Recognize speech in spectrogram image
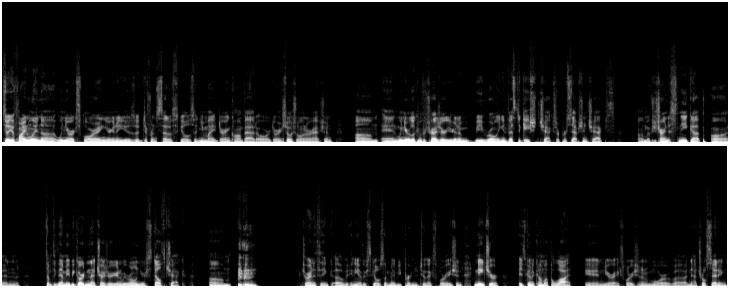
So you'll find when uh, when you're exploring, you're going to use a different set of skills than you might during combat or during social interaction. Um, and when you're looking for treasure, you're going to be rolling investigation checks or perception checks. Um, if you're trying to sneak up on something that may be guarding that treasure, you're going to be rolling your stealth check. Um, trying to think of any other skills that may be pertinent to exploration. Nature is going to come up a lot in your exploration in more of a natural setting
